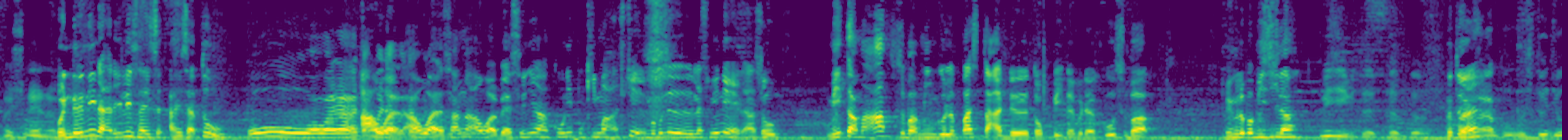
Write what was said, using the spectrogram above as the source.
Hari Senin. Benda ni nak release hari, hari Sabtu Oh, awal lah. Tak apa, Awal, tak apa, tak awal, apa. sangat awal Biasanya aku ni pukimak sikit Benda last minute uh, So, minta maaf sebab minggu lepas tak ada topik daripada aku Sebab minggu lepas busy lah Busy, betul, betul, betul. Betul, aku, eh? Aku setuju.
